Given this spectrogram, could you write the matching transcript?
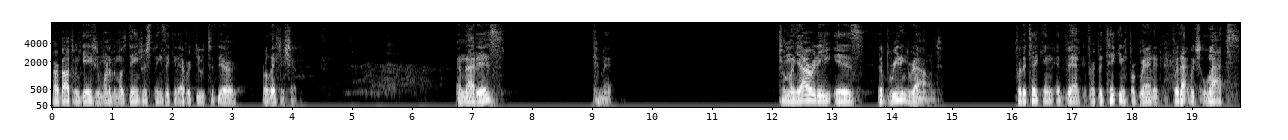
are about to engage in one of the most dangerous things they can ever do to their relationship. And that is commit. Familiarity is the breeding ground for the taking advantage, for the taking for granted, for that which lacks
